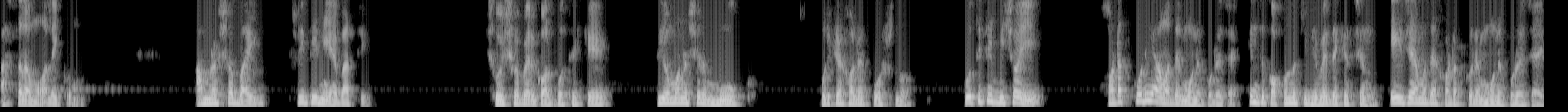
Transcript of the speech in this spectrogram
আসসালামু আলাইকুম। আমরা সবাই স্মৃতি নিয়ে বাঁচি। শৈশবের গল্প থেকে প্রিয় মানুষের মুখ, পরীক্ষা হলের প্রশ্ন, প্রতিটি বিষয়ই হঠাৎ করেই আমাদের মনে পড়ে যায়। কিন্তু কখনো কি ভেবে দেখেছেন? এই যে আমাদের হঠাৎ করে মনে পড়ে যায়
